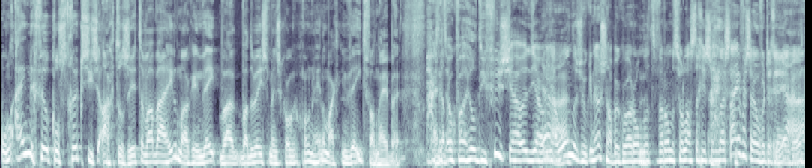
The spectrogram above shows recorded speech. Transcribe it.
oneindig veel constructies achter zitten waar, wij helemaal geen weet, waar, waar de meeste mensen gewoon, gewoon helemaal geen weet van hebben. Maakt het ook wel heel diffuus, jouw, jouw, Ja. jouw onderzoek. En nou snap ik waarom het, waarom het zo lastig is om daar cijfers over te geven. Ja.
